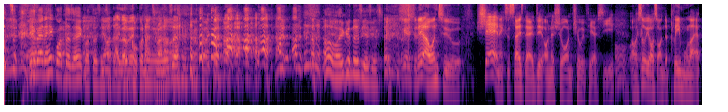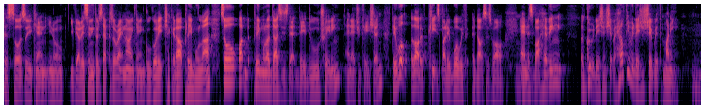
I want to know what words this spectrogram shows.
yeah, we're at the headquarters. The headquarters. You know, the little coconuts run out. oh my goodness, yes, yes. Okay, today I want to share an exercise that I did on the show on Chill with TFC. Oh, uh, so it was on the PlayMoolah episode. So you can, you know, if you're listening to this episode right now, you can Google it, check it out, PlayMoolah. So what PlayMoolah does is that they do training and education. They work a lot of kids, but they work with adults as well. Mm. And it's about having a good relationship, a healthy relationship with money.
